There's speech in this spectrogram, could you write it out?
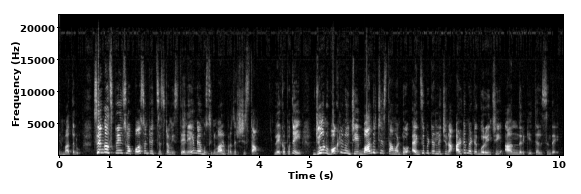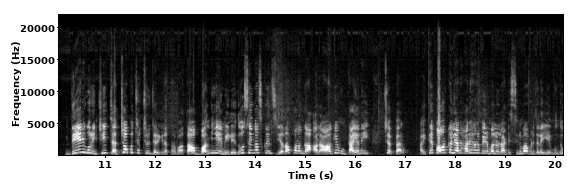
నిర్మాతలు. సింగిల్ స్క్రీన్స్లో పర్సంటేజ్ సిస్టమ్ ఇస్తేనే మేము సినిమాలు ప్రదర్శిస్తాం. లేకపోతే జూన్ ఒకటి నుంచి బంద్ చేస్తామంటూ ఎగ్జిబిటర్లు ఇచ్చిన అల్టిమేటం గురించి అందరికీ తెలిసిందే. దీని గురించి చర్చోపచర్చలు జరిగిన తర్వాత బంద్ ఏమీ లేదు సింగిల్ స్క్రీన్స్ యథాఫలంగా అలాగే ఉంటాయని చెప్పారు. అయితే పవన్ కళ్యాణ్ హరిహర వీరమల్లు లాంటి సినిమా విడుదలయ్యే ముందు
